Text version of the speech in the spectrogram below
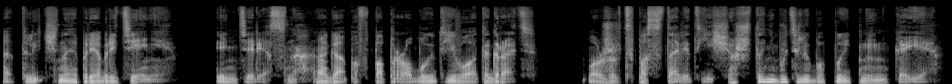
Отличное приобретение. Интересно, Агапов попробует его отыграть. Может, поставит еще что-нибудь любопытненькое.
